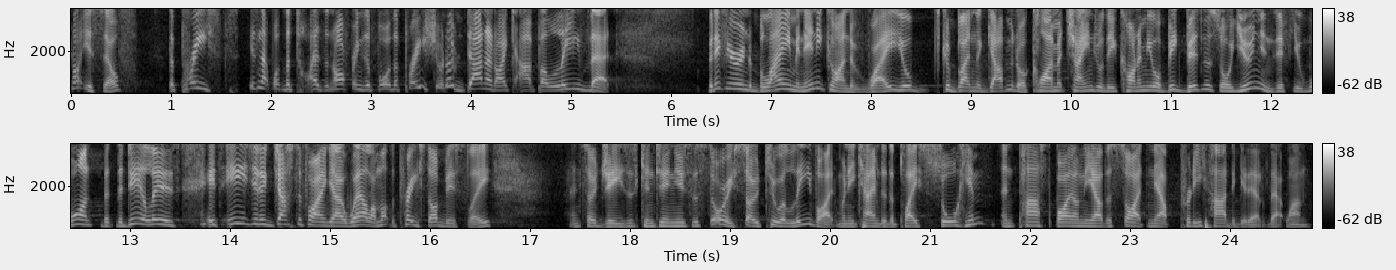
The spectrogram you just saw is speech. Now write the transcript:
not yourself. The priests. Isn't that what the tithes and offerings are for? The priest should have done it. I can't believe that. But if you're into blame in any kind of way, you could blame the government or climate change or the economy or big business or unions if you want. But the deal is, it's easy to justify and go, well, I'm not the priest, obviously. And so Jesus continues the story. So too a Levite, when he came to the place, saw him and passed by on the other side. Now, pretty hard to get out of that one.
